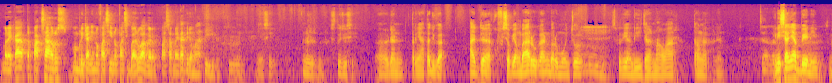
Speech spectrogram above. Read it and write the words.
mereka terpaksa harus memberikan inovasi-inovasi baru agar pasar mereka tidak mati gitu Iya sih, bener bener setuju sih. Eh, dan ternyata juga ada coffee shop yang baru kan, baru muncul Hmm. seperti yang di Jalan Mawar, tahu nggak kalian? jalan Inisialnya B nih, B.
